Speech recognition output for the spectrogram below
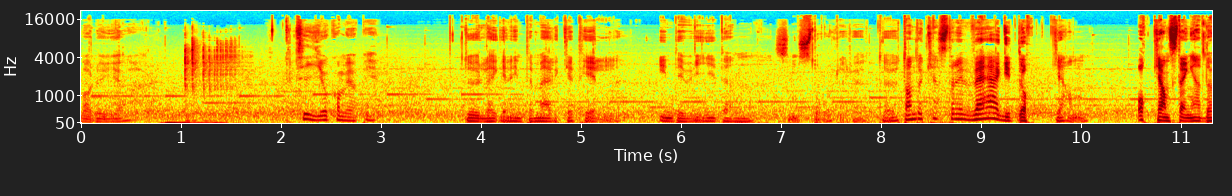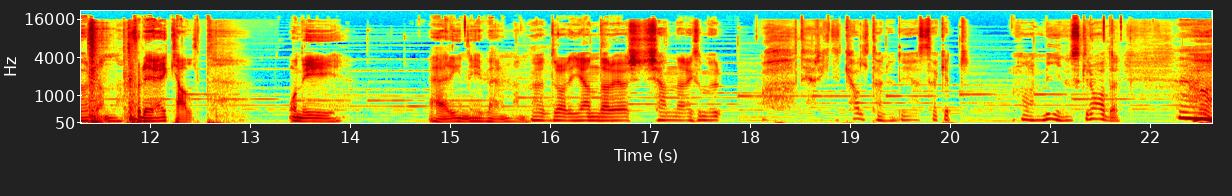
vad du gör. Tio kom jag upp i. Du lägger inte märke till individen som står där ute utan du kastar iväg dockan och kan stänga dörren för det är kallt och ni är inne i värmen. Jag drar igen där och jag känner liksom hur... ah, det är riktigt kallt här nu. Det är säkert några minusgrader. Ah.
